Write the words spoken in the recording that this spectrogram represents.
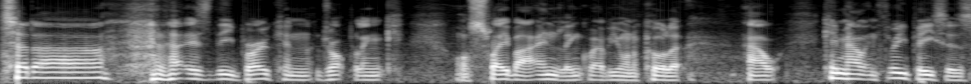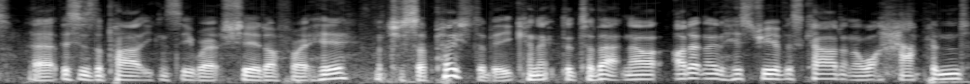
Ta-da! That is the broken drop link or sway bar end link, whatever you want to call it out came out in three pieces uh, this is the part you can see where it's sheared off right here which is supposed to be connected to that now I don't know the history of this car I don't know what happened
